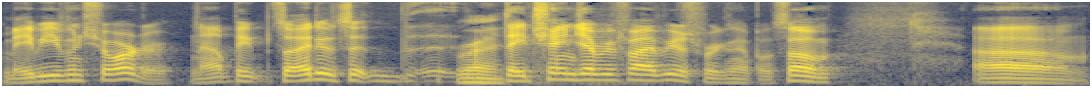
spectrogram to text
maybe even shorter. Now people, so I do. So th- Right. They change every five years, for example. So, um,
